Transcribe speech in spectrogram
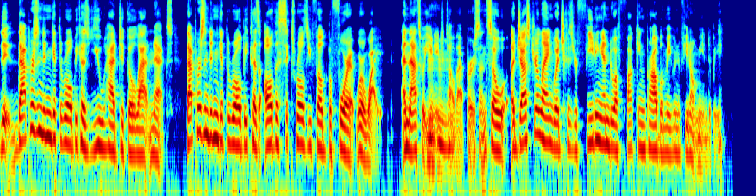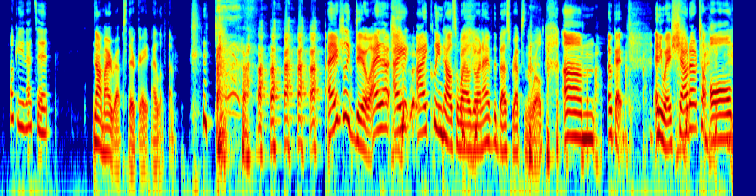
that person didn't get the role because you had to go Latinx. That person didn't get the role because all the six roles you filled before it were white. And that's what you need to mm-hmm. tell that person. So adjust your language because you're feeding into a fucking problem, even if you don't mean to be. Okay, that's it. Not my reps. They're great. I love them. I actually do. I, I I cleaned house a while ago, and I have the best reps in the world. Um, okay. Anyway, shout out to all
